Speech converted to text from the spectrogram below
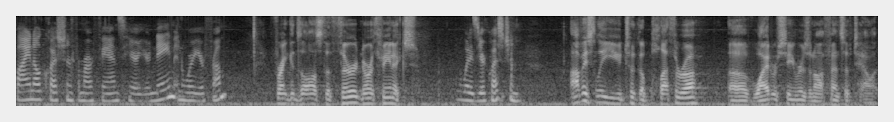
final question from our fans here. Your name and where you're from. Frank Gonzalez III, North Phoenix. What is your question? Obviously, you took a plethora of wide receivers and offensive talent.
